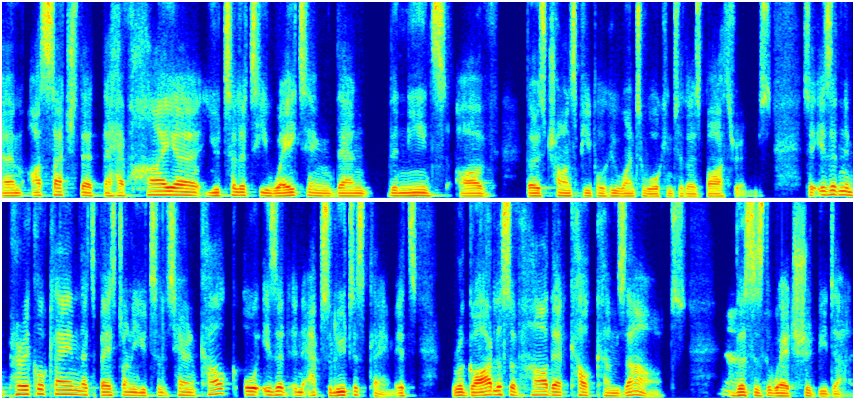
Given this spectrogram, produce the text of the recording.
um, are such that they have higher utility weighting than the needs of those trans people who want to walk into those bathrooms. So, is it an empirical claim that's based on a utilitarian calc, or is it an absolutist claim? It's regardless of how that calc comes out, no. this is the way it should be done.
